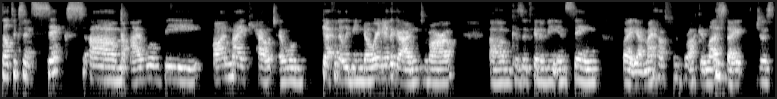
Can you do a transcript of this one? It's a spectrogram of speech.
Celtics in six. Um, I will be on my couch. I will definitely be nowhere near the garden tomorrow because um, it's going to be insane. But yeah, my house was rocking last night, just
